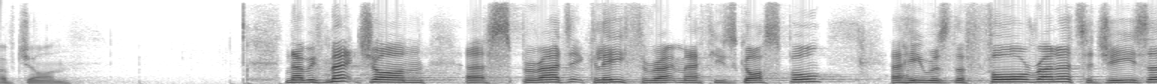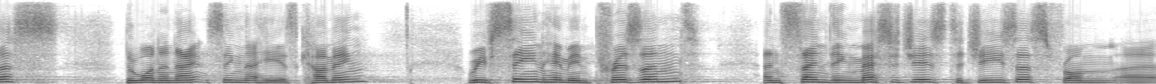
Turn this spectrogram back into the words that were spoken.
of John. Now, we've met John uh, sporadically throughout Matthew's gospel. Uh, he was the forerunner to Jesus, the one announcing that he is coming. We've seen him imprisoned and sending messages to Jesus from, uh,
